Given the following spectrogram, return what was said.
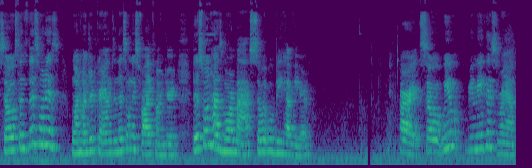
So since this one is 100 grams and this one is 500, this one has more mass, so it will be heavier. All right, so we, we made this ramp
